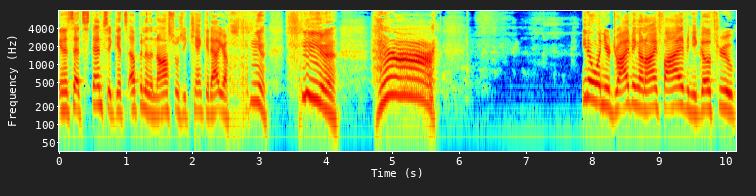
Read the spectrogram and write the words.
And it's that stench that gets up into the nostrils. You can't get out. You're you know, when you're driving on I 5 and you go through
